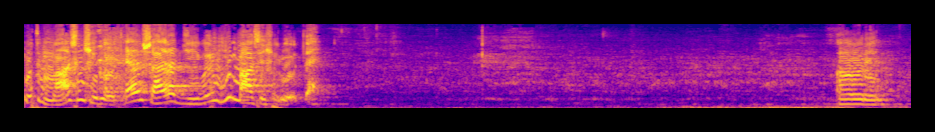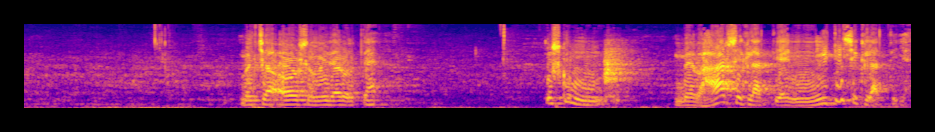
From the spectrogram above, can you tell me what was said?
वो तो माँ से शुरू होता है और सारा जीवन ही माँ से शुरू होता है। और बच्चा और समझदार होता है। उसको व्यवहार सिखलाती है, नीति सिखलाती है।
